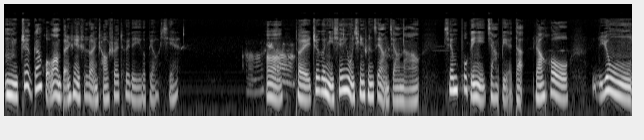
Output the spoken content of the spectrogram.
嗯，这个肝火旺本身也是卵巢衰退的一个表现。啊，嗯，对，这个你先用青春滋养胶囊，先不给你加别的，然后。用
